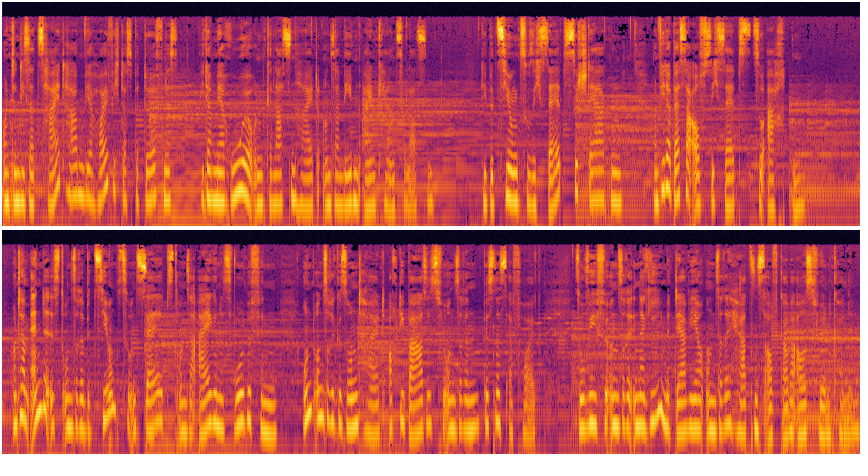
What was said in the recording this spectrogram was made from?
und in dieser Zeit haben wir häufig das Bedürfnis, wieder mehr Ruhe und Gelassenheit in unser Leben einkehren zu lassen, die Beziehung zu sich selbst zu stärken und wieder besser auf sich selbst zu achten. Und am Ende ist unsere Beziehung zu uns selbst, unser eigenes Wohlbefinden und unsere Gesundheit auch die Basis für unseren Businesserfolg sowie für unsere Energie, mit der wir unsere Herzensaufgabe ausführen können.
